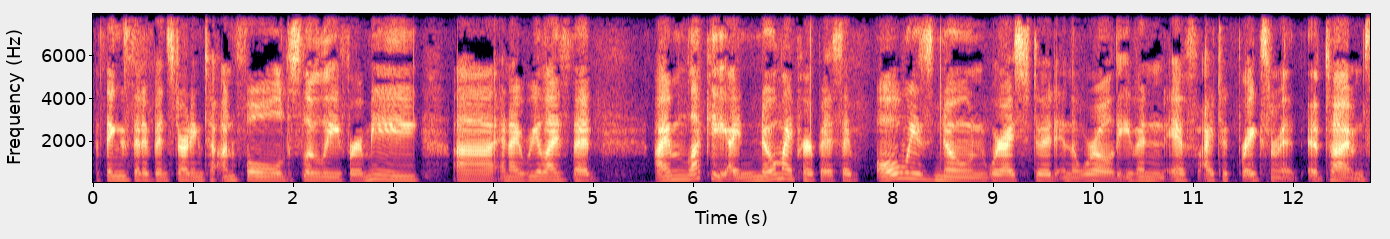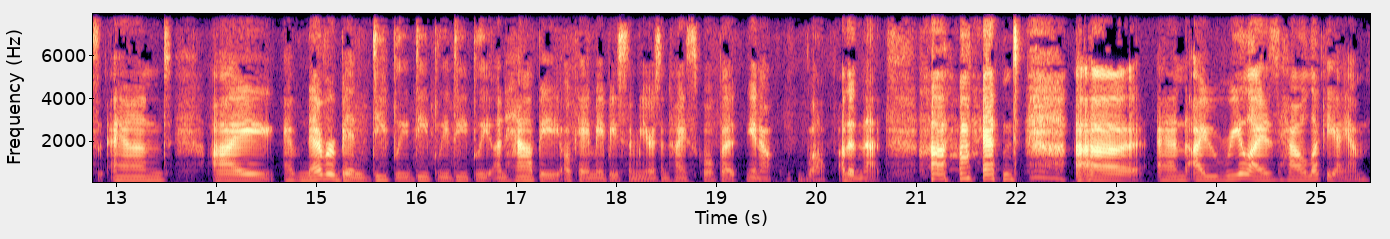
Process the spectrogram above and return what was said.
the things that have been starting to unfold slowly for me, uh, and I realize that I'm lucky. I know my purpose. I've always known where I stood in the world, even if I took breaks from it at times. And I have never been deeply, deeply, deeply unhappy. Okay, maybe some years in high school, but you know, well, other than that. and uh, and I realize how lucky I am.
